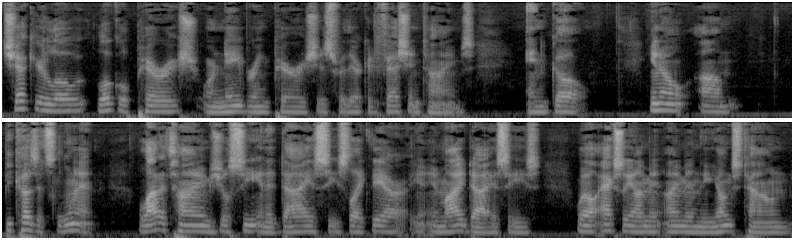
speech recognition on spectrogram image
Check your lo- local parish or neighboring parishes for their confession times and go. You know, um, because it's Lent, a lot of times you'll see in a diocese like they are in my diocese. Well, actually, I'm in, I'm in the Youngstown,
